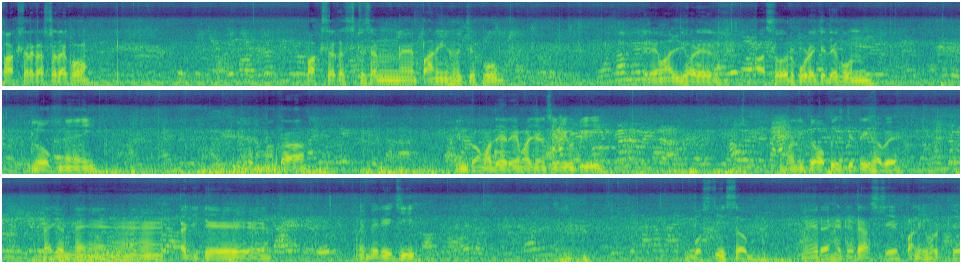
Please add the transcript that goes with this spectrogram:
পাকসার কাজটা দেখো। পাকসার কাজ স্টেশনে পানি হয়েছে খুব। রেমাল ঝড়ের আসর পড়েছে দেখুন। লোক নেই। পুরো ফাঁকা। কিন্তু আমাদের এমার্জেন্সি ডিউটি আমাদেরকে অফিস যেতেই হবে। তাই জন্যে আজকে আমি বেরিয়েছি। বস্তির সব মেয়েরা হেঁটে হেঁটে আসছে পানি ভরতে।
